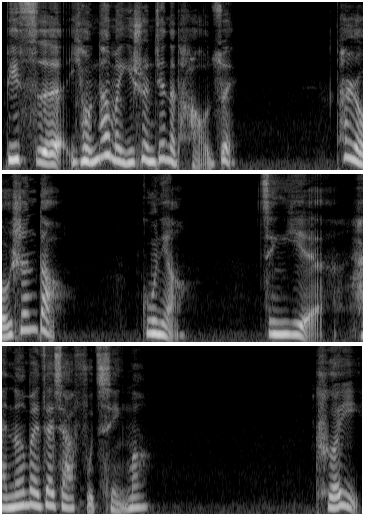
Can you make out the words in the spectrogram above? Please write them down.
彼此有那么一瞬间的陶醉。他柔声道：“姑娘，今夜还能为在下抚琴吗？”“可以，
